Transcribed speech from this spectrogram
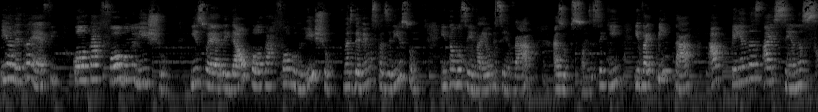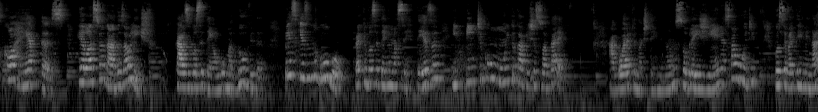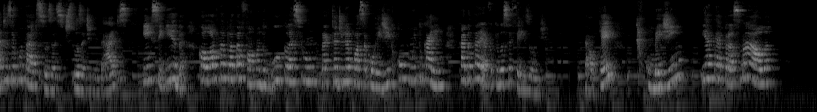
E a letra F. Colocar fogo no lixo. Isso é legal colocar fogo no lixo? Nós devemos fazer isso? Então você vai observar as opções a seguir e vai pintar apenas as cenas corretas relacionadas ao lixo. Caso você tenha alguma dúvida, pesquise no Google para que você tenha uma certeza e pinte com muito capricho a sua tarefa. Agora que nós terminamos sobre a higiene e a saúde, você vai terminar de executar as suas, as suas atividades e em seguida coloque na plataforma do Google Classroom para que a Julia possa corrigir com muito carinho cada tarefa que você fez hoje. Tá ok? Um beijinho e até a próxima aula!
